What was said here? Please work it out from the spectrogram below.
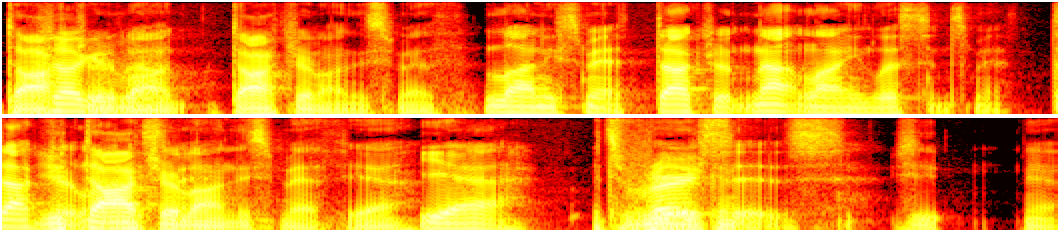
Doctor talking Lon, about- Doctor Lonnie Smith? Lonnie Smith, Doctor, not Lonnie Liston Smith, Doctor. Doctor Lonnie Smith. Yeah, Yeah, it's really con- versus yeah.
